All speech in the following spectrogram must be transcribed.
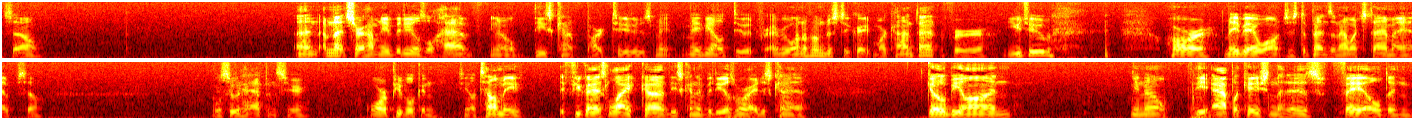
So, and I'm not sure how many videos will have you know these kind of part twos. Maybe I'll do it for every one of them just to create more content for YouTube, or maybe I won't. Just depends on how much time I have. So we'll see what happens here, or people can you know, tell me if you guys like uh, these kind of videos where I just kind of go beyond, you know, the application that has failed and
